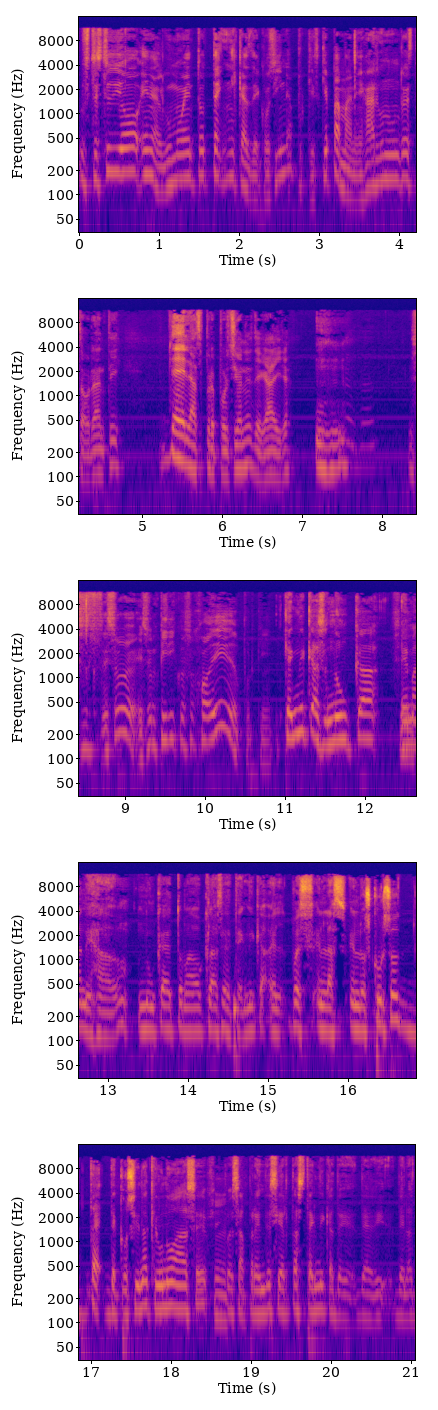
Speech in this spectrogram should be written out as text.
¿Usted estudió en algún momento técnicas de cocina? Porque es que para manejar un, un restaurante de las proporciones de Gaira, Ujú. Eso, es- eso, eso empírico, eso es jodido, porque... Técnicas nunca Sí. he manejado, nunca he tomado clases de técnica. El- pues en, las, en los cursos de, de cocina que uno hace, Sí. pues aprende ciertas técnicas de, de- de las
